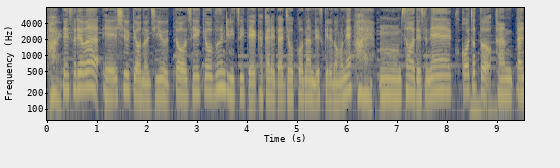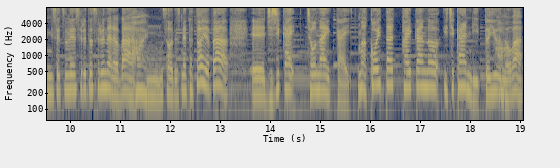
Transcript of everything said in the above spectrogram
はい、でそれは、えー、宗教の自由と政教分離について書かれた条項なんですけれどもね、はい、うんそうですね。ここをちょっと簡単に説明するとするならば、はい、うんそうですね。例えば、えー、自治会町内会、まあ、こういった会館の維持管理というのは、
